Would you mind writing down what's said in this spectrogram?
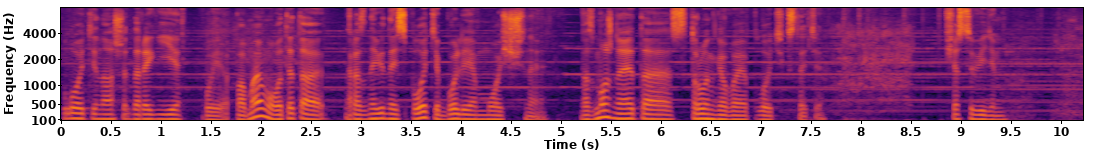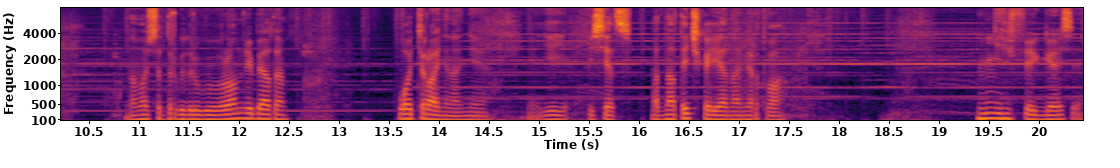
Плоти наши дорогие. Ой, а, по-моему, вот эта разновидность плоти более мощная. Возможно, это стронговая плоть, кстати. Сейчас увидим. Наносят друг другу урон, ребята. Плоть ранена, не. Ей писец. Одна тычка, и она мертва. Нифига себе.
